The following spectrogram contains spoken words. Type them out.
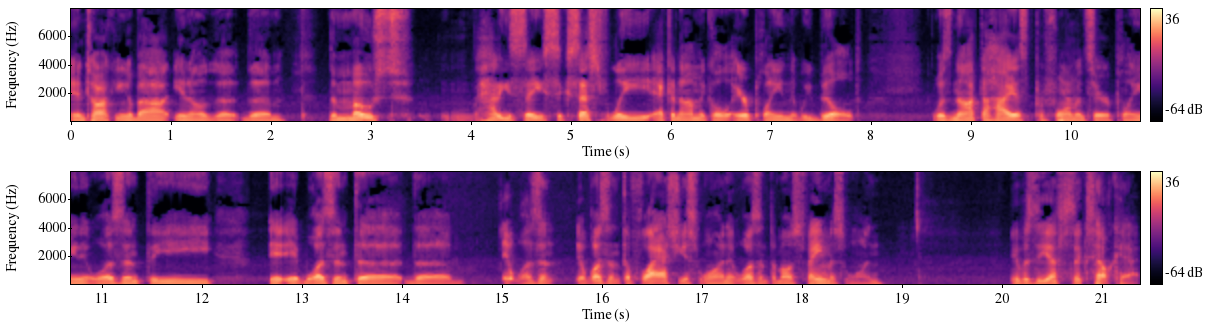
and talking about you know the the the most how do you say successfully economical airplane that we built was not the highest performance airplane. It wasn't the it, it wasn't the the it wasn't it wasn't the flashiest one. It wasn't the most famous one. It was the F six Hellcat,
